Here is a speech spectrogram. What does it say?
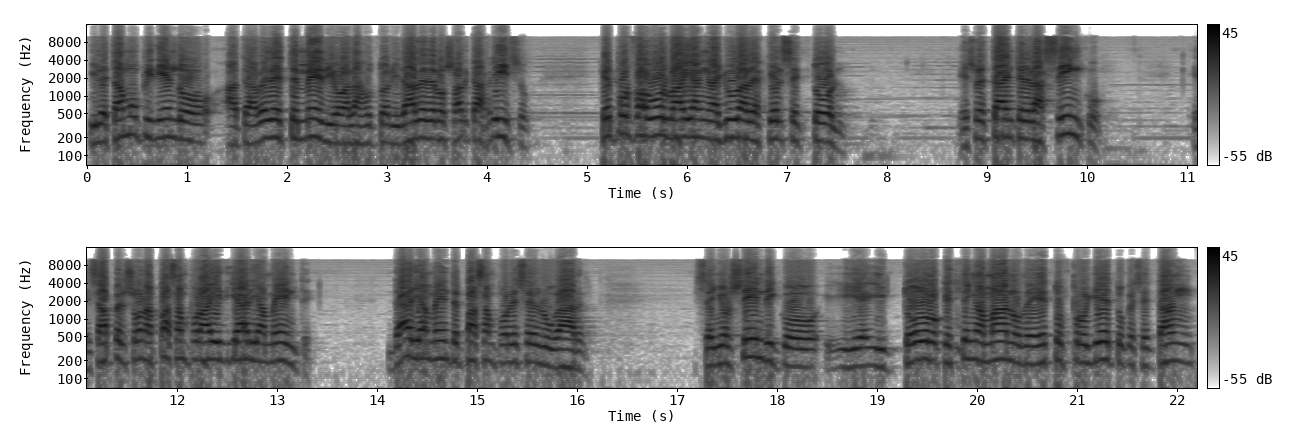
Y le estamos pidiendo a través de este medio a las autoridades de los Alcarrizos que por favor vayan en ayuda de aquel sector. Eso está entre las 5. Esas personas pasan por ahí diariamente. Diariamente pasan por ese lugar. Señor síndico y, y todo lo que estén a mano de estos proyectos que se están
